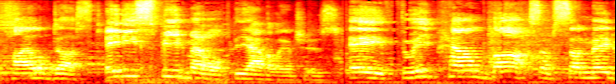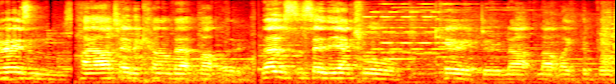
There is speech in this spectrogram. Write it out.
pile of dust, 80 speed metal, the Avalanches, a three pound box of Sun-Maid raisins, Hayate the Combat Butler. That is to say the actual character, not not like the book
